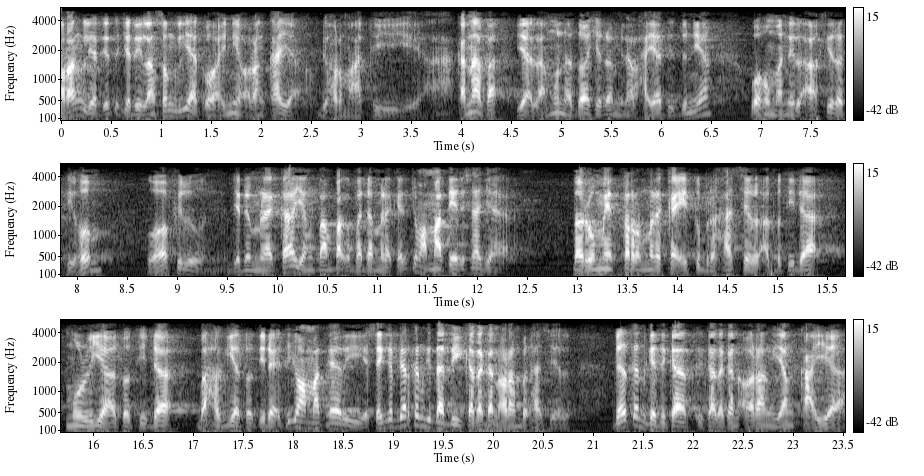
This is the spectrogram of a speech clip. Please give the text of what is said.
orang lihat itu jadi langsung lihat wah ini orang kaya, dihormati. Nah, karena apa? Ya lamun adzahiran minal hayati dunya wa hum anil akhirati hum ghafilun. Jadi mereka yang tampak kepada mereka itu cuma materi saja. Barometer mereka itu berhasil atau tidak, mulia atau tidak, bahagia atau tidak itu cuma materi. Sehingga biarkan kita dikatakan orang berhasil. Biarkan ketika dikatakan orang yang kaya.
